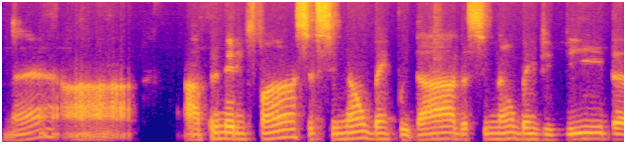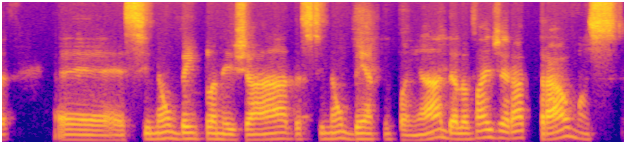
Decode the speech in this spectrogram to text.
né? A, a primeira infância, se não bem cuidada, se não bem vivida, é, se não bem planejada, se não bem acompanhada, ela vai gerar traumas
